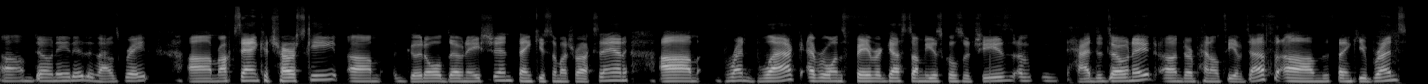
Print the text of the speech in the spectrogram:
um donated, and that was great. Um, Roxanne Kacharsky, um, good old donation. Thank you so much, Roxanne. Um, Brent Black, everyone's favorite guest on Musicals with Cheese, uh, had to donate under penalty of death. Um, thank you, Brent.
